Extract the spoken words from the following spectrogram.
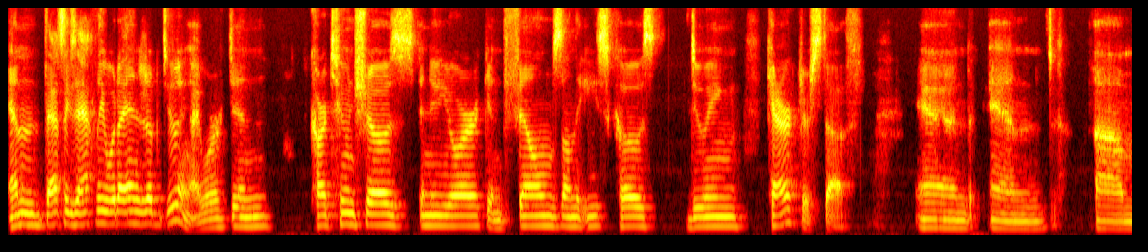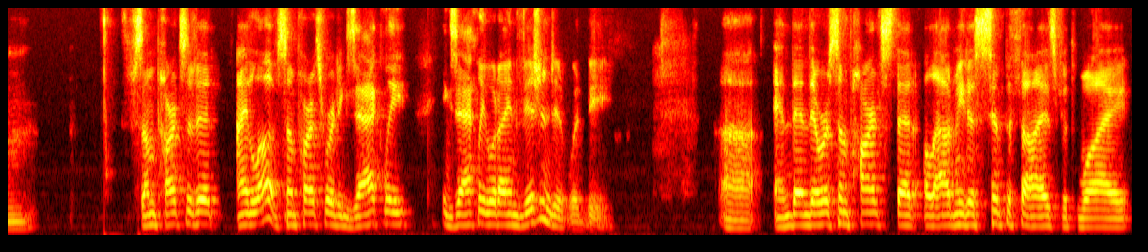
and that's exactly what I ended up doing. I worked in cartoon shows in New York and films on the East Coast, doing character stuff, and and um, some parts of it I love. Some parts were exactly exactly what I envisioned it would be. Uh, and then there were some parts that allowed me to sympathize with why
